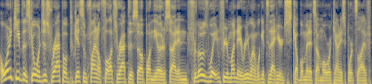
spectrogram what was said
I want to keep this going, just wrap up, get some final thoughts, wrap this up on the other side. And for those waiting for your Monday rewind, we'll get to that here in just a couple minutes on Mower County Sports Live.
